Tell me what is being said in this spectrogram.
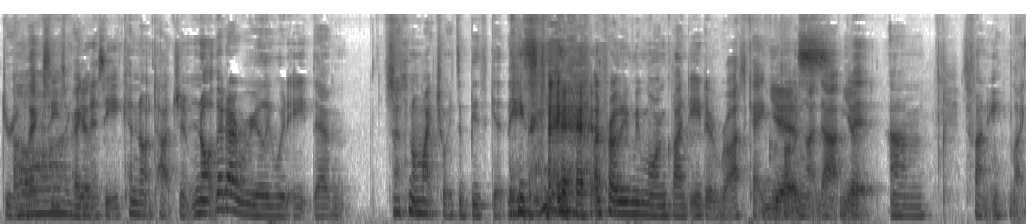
during Oh, Lexi's pregnancy. Cannot touch them. Not that I really would eat them. It's just not my choice of biscuit these days. Yeah. I'd probably be more inclined to eat a rice cake or Yes, something like that. yeah. But um, it's funny. Like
